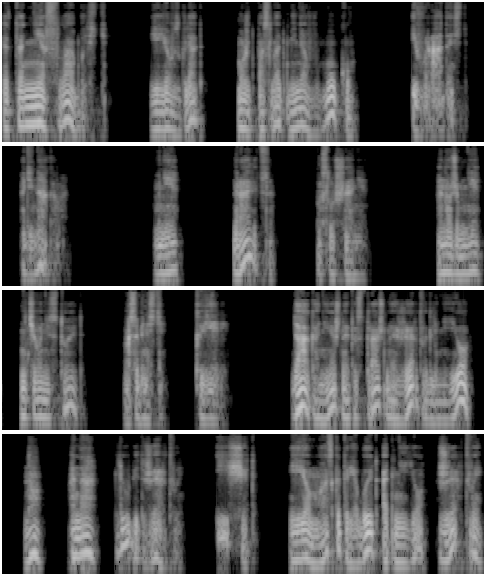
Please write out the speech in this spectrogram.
это не слабость? Ее взгляд может послать меня в муку и в радость одинаково. Мне нравится послушание. Оно же мне ничего не стоит, в особенности к Вере. Да, конечно, это страшная жертва для нее, но она любит жертвы, ищет. Ее маска требует от нее жертвы.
